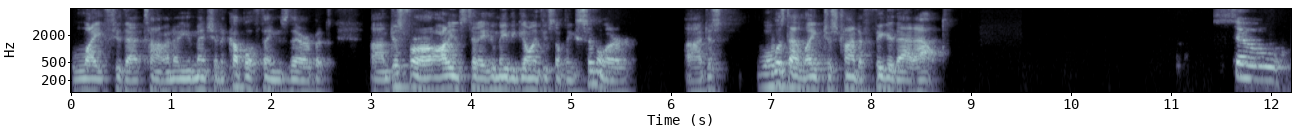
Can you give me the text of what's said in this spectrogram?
life through that time? I know you mentioned a couple of things there, but um, just for our audience today who may be going through something similar, uh, just what was that like just trying to figure that out? So,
